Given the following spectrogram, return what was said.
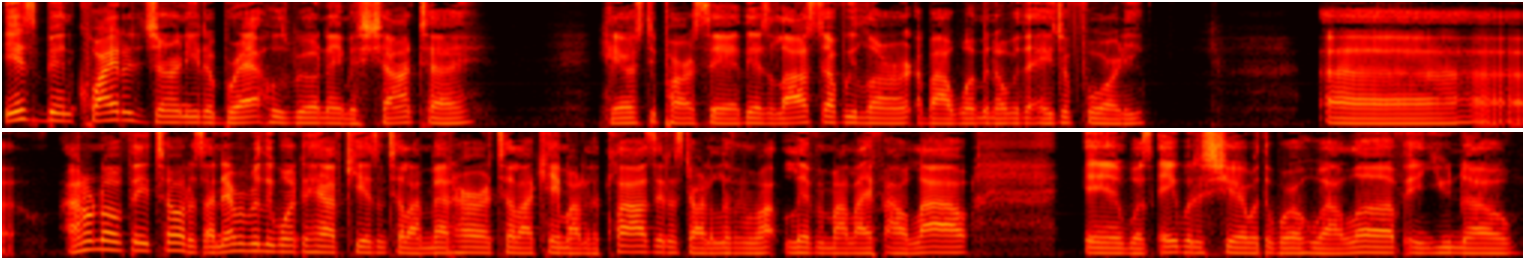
it's been quite a journey. The brat, whose real name is Shawntae Harris Dupart, said there's a lot of stuff we learned about women over the age of 40. Uh, I don't know if they told us. I never really wanted to have kids until I met her, until I came out of the closet and started living my, living my life out loud and was able to share with the world who I love. And you know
